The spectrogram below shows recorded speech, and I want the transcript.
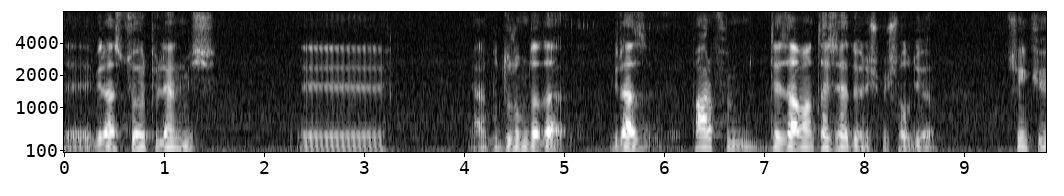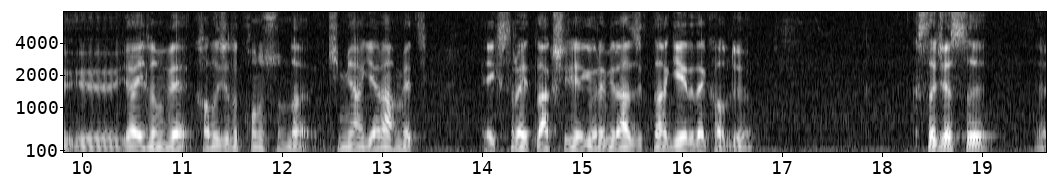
e, biraz törpülenmiş. E, yani bu durumda da biraz parfüm dezavantaja dönüşmüş oluyor. Çünkü e, yayılım ve kalıcılık konusunda Kimyager Ahmet Extra Luxury'ye göre birazcık daha geride kalıyor. Kısacası e,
